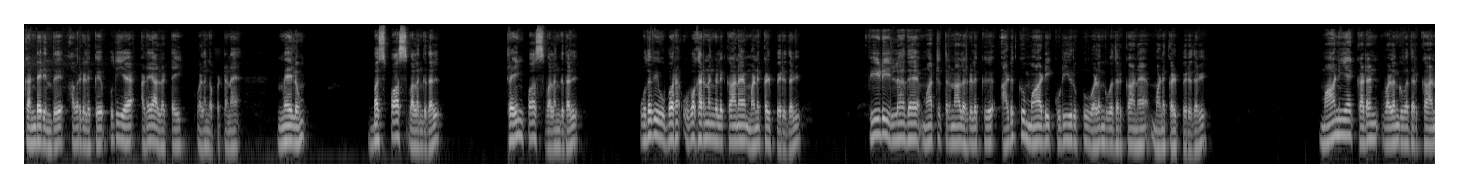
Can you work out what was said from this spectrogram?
கண்டறிந்து அவர்களுக்கு புதிய அடையாள அட்டை வழங்கப்பட்டன. மேலும் பஸ் பாஸ் வழங்குதல் ட்ரெயின் பாஸ் வழங்குதல் உதவி உபர உபகரணங்களுக்கான மனுக்கள் பெறுதல். வீடு இல்லாத மாற்றுத்திறனாளர்களுக்கு அடுக்கு மாடி குடியிருப்பு வழங்குவதற்கான மனுக்கள் பெறுதல். மானிய கடன் வழங்குவதற்கான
